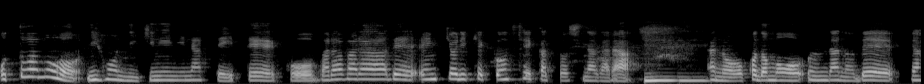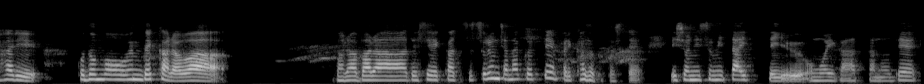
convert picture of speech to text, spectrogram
夫はもう日本に帰任になっていてこうバラバラで遠距離結婚生活をしながらあの子供を産んだのでやはり子供を産んでからはバラバラで生活するんじゃなくてやっぱり家族として一緒に住みたいっていう思いがあったので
